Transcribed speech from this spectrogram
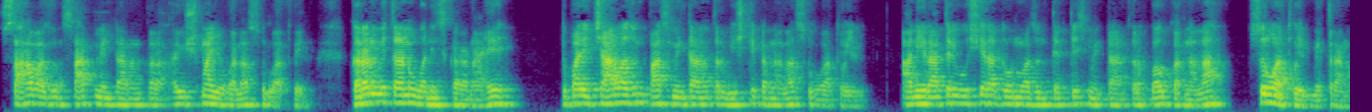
सहा वाजून सात मिनिटानंतर आयुष्मा योगाला सुरुवात होईल. करण मित्रांनो वनिस्करण आहे. दुपारी चार वाजून पाच मिनिटानंतर विष्टीकरणाला सुरुवात होईल. आणि रात्री उशिरा दोन वाजून तेहतीस मिनिटानंतर बहुकरणाला सुरुवात होईल मित्रांनो.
